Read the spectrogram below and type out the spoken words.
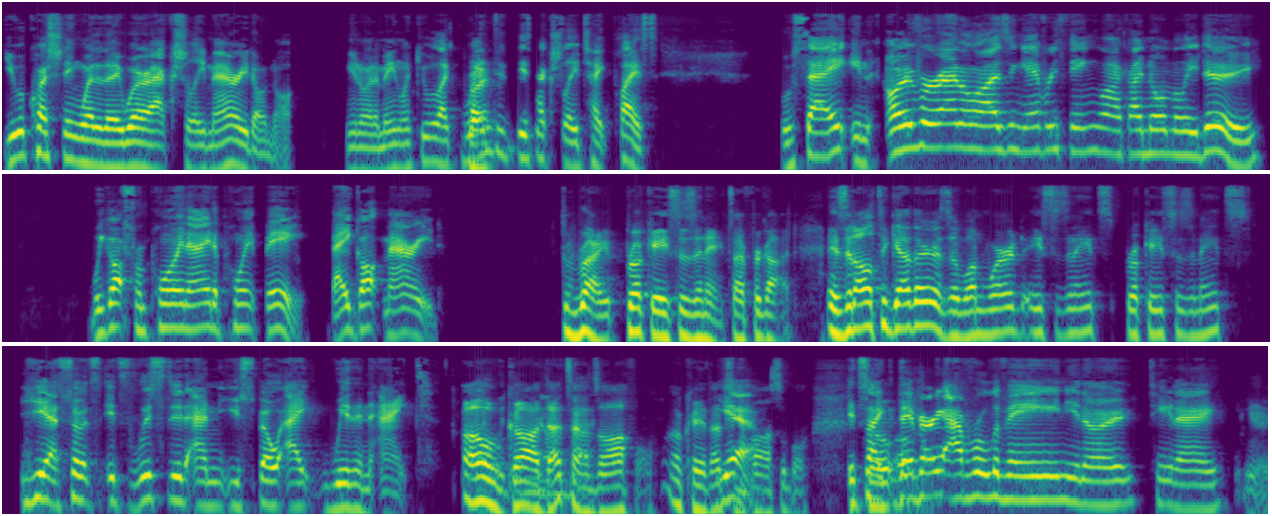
you were questioning whether they were actually married or not. You know what I mean? Like you were like, when Right. did this actually take place? We'll say in over analyzing everything like I normally do, we got from point A to point B. They got married. Right. Brook aces and eights. I forgot. Is it all together? Is it one word? Aces and eights? Brook aces and eights? Yeah, so it's it's listed and you spell eight with an eight. Oh the God, that sounds awful. Okay, that's Yeah. impossible. It's So- like they're very Avril Lavigne, you know, TNA, you know.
